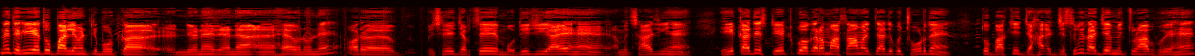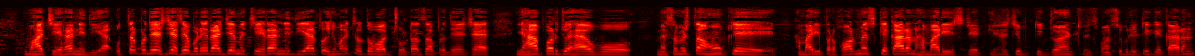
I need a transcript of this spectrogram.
नहीं देखिए ये तो पार्लियामेंट्री बोर्ड का निर्णय लेना है उन्होंने और पिछले जब से मोदी जी आए हैं, अमित शाह जी हैं, एक आधे स्टेट को अगर हम आसाम इत्यादि को छोड़ दें तो बाकी जहाँ जिस भी राज्य में चुनाव हुए हैं, वहाँ चेहरा नहीं दिया। उत्तर प्रदेश जैसे बड़े राज्य में चेहरा नहीं दिया तो हिमाचल तो बहुत छोटा सा प्रदेश है। यहाँ पर जो है वो मैं समझता हूँ कि हमारी परफॉर्मेंस के कारण, हमारी स्टेट लीडरशिप की जॉइंट रिस्पॉन्सिबिलिटी के कारण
